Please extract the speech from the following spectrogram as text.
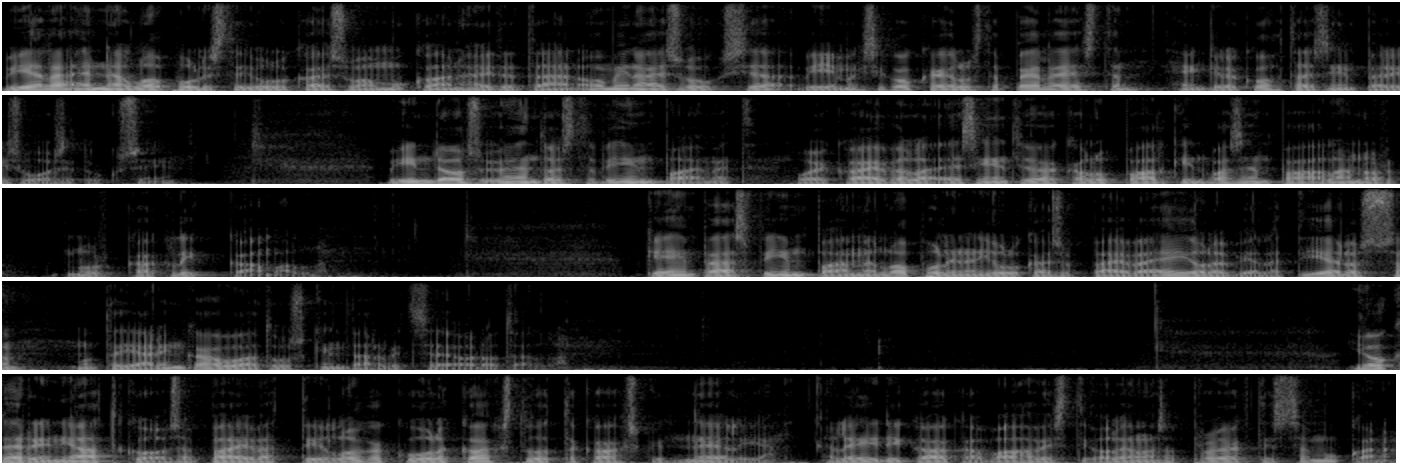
Vielä ennen lopullista julkaisua mukaan heitetään ominaisuuksia viimeksi kokeilusta peleistä henkilökohtaisiin pelisuosituksiin. Windows 11 vimpaimet voi kaivella esiin työkalupalkin vasempaa alanurkkaa klikkaamalla. Game Pass vimpaimen lopullinen julkaisupäivä ei ole vielä tiedossa, mutta järin kauaa tuskin tarvitsee odotella. Jokerin jatkoosa päivättiin lokakuulle 2024 ja Lady Gaga vahvisti olevansa projektissa mukana.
